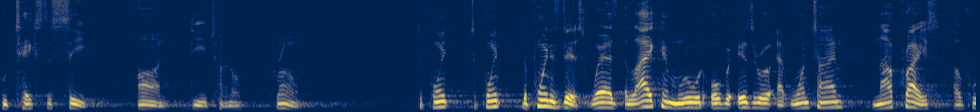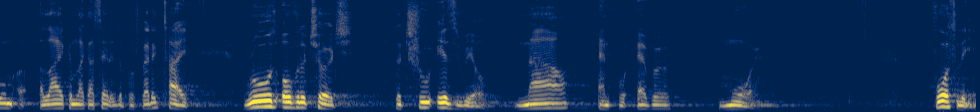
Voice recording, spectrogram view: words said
who takes the seat on the eternal throne. To point, to point the point is this whereas Eliakim ruled over Israel at one time, now Christ, of whom uh, Eliakim, like I said, is a prophetic type, rules over the church, the true Israel, now and forevermore. Fourthly,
